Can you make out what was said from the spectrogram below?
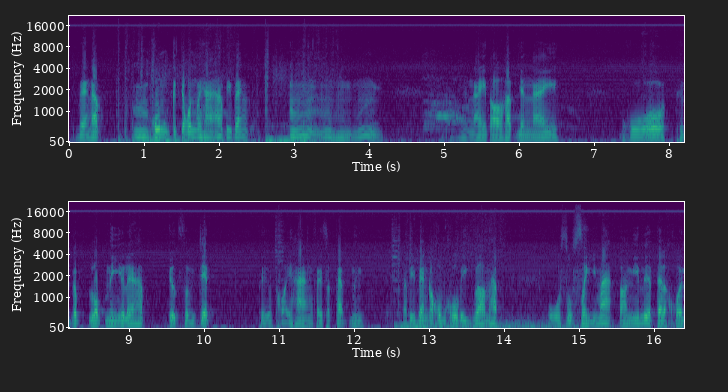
พี่แบงค์ครับพุ่งกระโจนไปหาครับพี่แบงค์อืมยังไงต่อครับ ยังไง โอ้โห ถึงกับหลบหนีเลยครับ จุดศูนย์เจ็ด ถือถอยห่างไปสักแป๊บหนึ่งแต่พี่แบงก์ก็ข่มขู่ไปอีกรอบนะครับ โอ้โห สุดสีมาก ตอนนี้เลือดแต่ละคน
